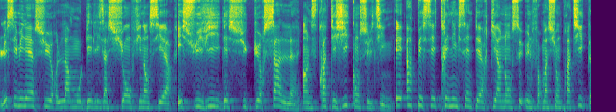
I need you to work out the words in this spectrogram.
le séminaire sur la modélisation financière et suivi des succursales en stratégie consulting et APC Training Center qui annonce une formation pratique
